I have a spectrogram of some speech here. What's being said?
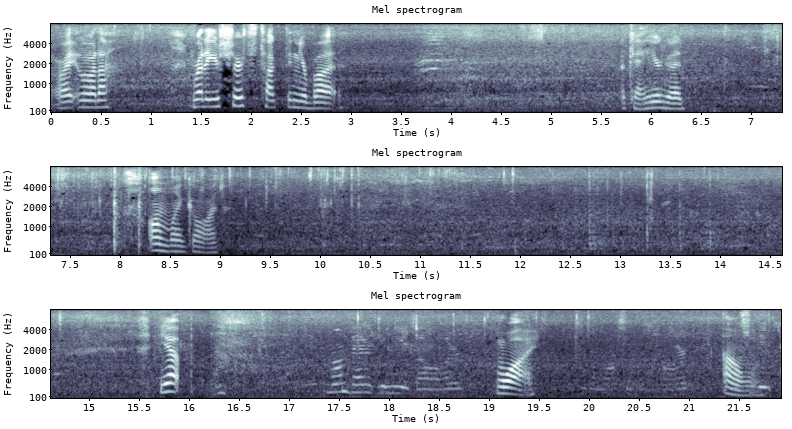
All right, Loretta. Loretta, your shirt's tucked in your butt. Okay, you're good. Oh my god. Yep. Mom better give me a dollar. Why? because I'm washing the car. She Oh. didn't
